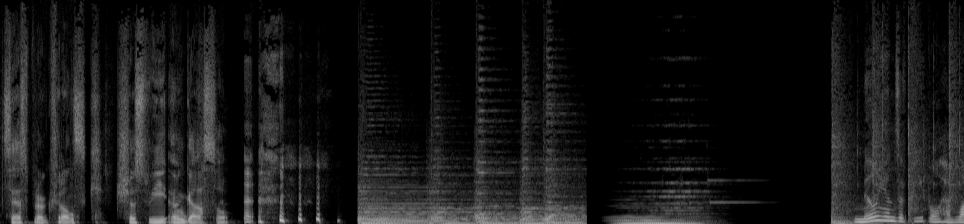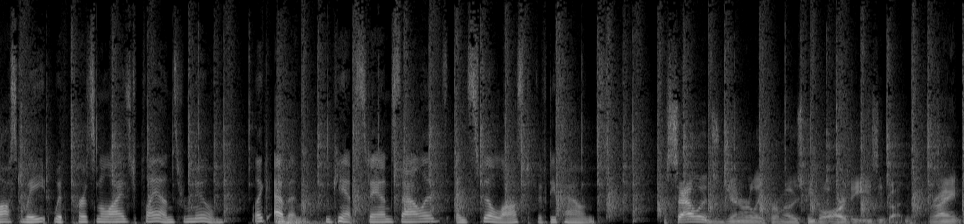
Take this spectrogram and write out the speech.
C-språk fransk. Je suis un garçon. Millions of people have lost weight with personalized plans from Noom, like Evan, who can't stand salads and still lost 50 pounds. Salads, generally, for most people, are the easy button, right?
